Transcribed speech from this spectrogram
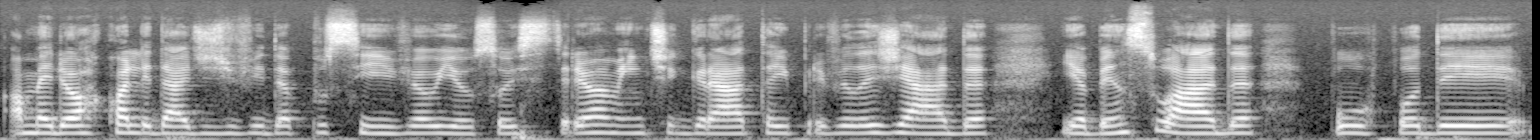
a melhor qualidade de vida possível e eu sou extremamente grata e privilegiada e abençoada por poder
